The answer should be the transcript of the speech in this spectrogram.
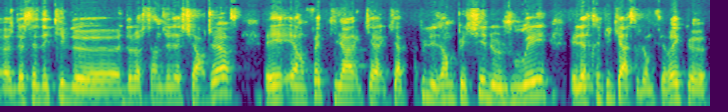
euh, de cette équipe de, de, Los Angeles Chargers et, en fait qui a, qui, a, pu les empêcher de jouer et d'être efficaces. donc c'est vrai que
